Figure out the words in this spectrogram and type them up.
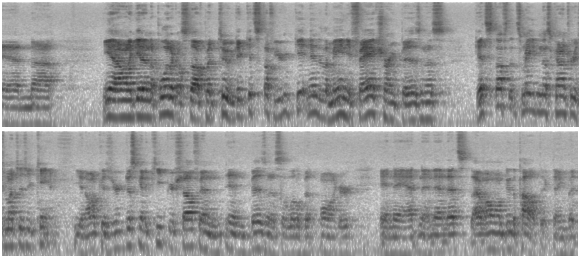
And, uh, yeah, I want to get into political stuff, but too, get, get stuff, you're getting into the manufacturing business get stuff that's made in this country as much as you can, you know, because you're just going to keep yourself in, in business a little bit longer in that. And, and that's, I don't want to do the politic thing, but,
